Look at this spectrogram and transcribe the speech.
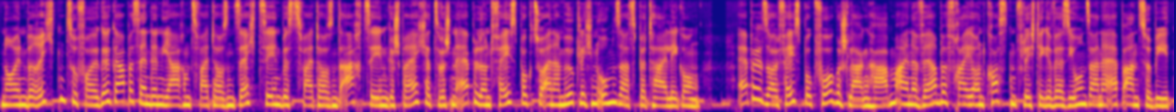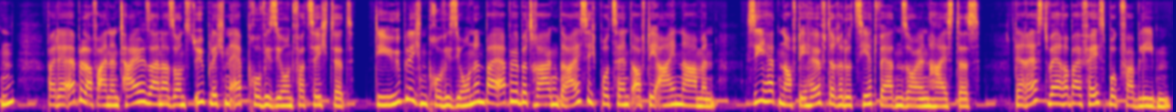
Neuen Berichten zufolge gab es in den Jahren 2016 bis 2018 Gespräche zwischen Apple und Facebook zu einer möglichen Umsatzbeteiligung. Apple soll Facebook vorgeschlagen haben, eine werbefreie und kostenpflichtige Version seiner App anzubieten, bei der Apple auf einen Teil seiner sonst üblichen App-Provision verzichtet. Die üblichen Provisionen bei Apple betragen 30 Prozent auf die Einnahmen. Sie hätten auf die Hälfte reduziert werden sollen, heißt es. Der Rest wäre bei Facebook verblieben.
